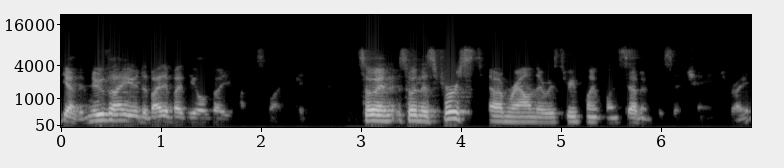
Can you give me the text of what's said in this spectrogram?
yeah, the new value divided by the old value minus one, right? So in, so in this first um, round, there was 3.17% change, right?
